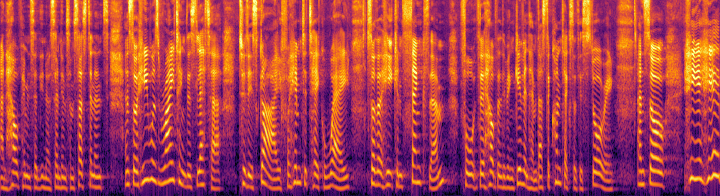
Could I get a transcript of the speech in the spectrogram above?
and help him and said, you know, send him some sustenance. And so he was writing this letter to this guy for him to take away so that he can thank them for the help that they've been giving him. That's the context of this story. And so he, he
